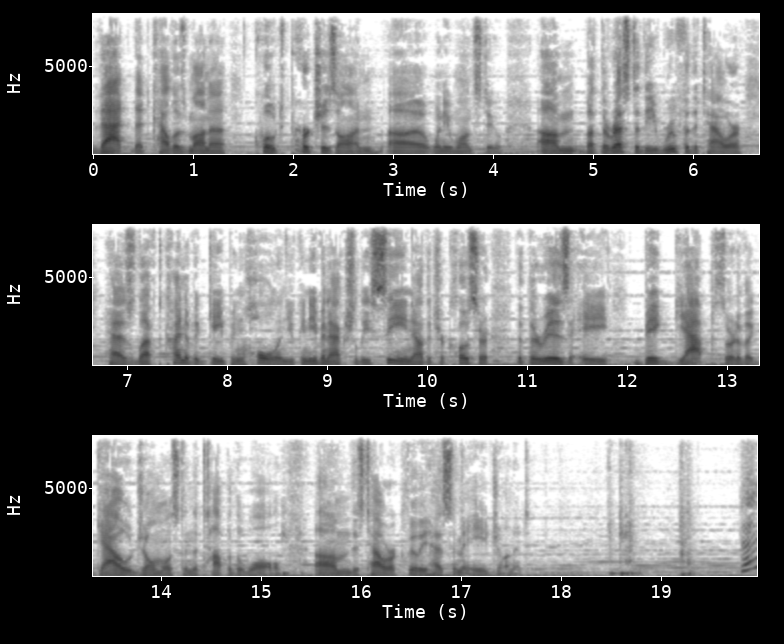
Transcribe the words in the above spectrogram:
that that Kalismana quote perches on uh, when he wants to. Um, but the rest of the roof of the tower has left kind of a gaping hole, and you can even actually see now that you're closer that there is a big gap, sort of a gouge almost in the top of the wall. Um, this tower clearly has some age on it. hey,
